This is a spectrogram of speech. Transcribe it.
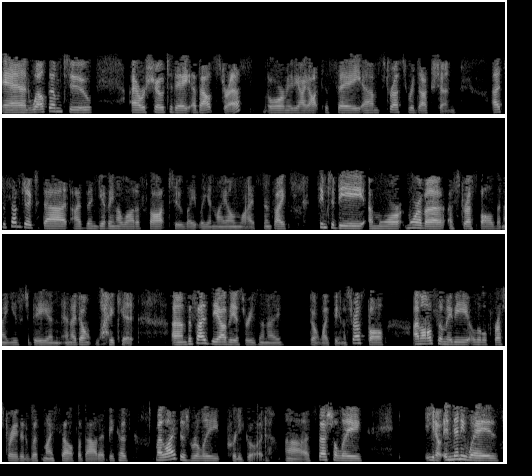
and welcome to our show today about stress, or maybe I ought to say um, stress reduction. Uh, it's a subject that I've been giving a lot of thought to lately in my own life since I seem to be a more more of a, a stress ball than I used to be, and, and I don't like it. Um, besides the obvious reason I don't like being a stress ball, I'm also maybe a little frustrated with myself about it because my life is really pretty good, uh, especially, you know, in many ways,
